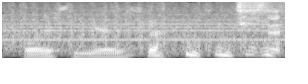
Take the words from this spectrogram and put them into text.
Of course he is.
